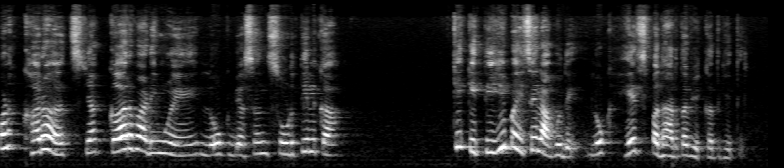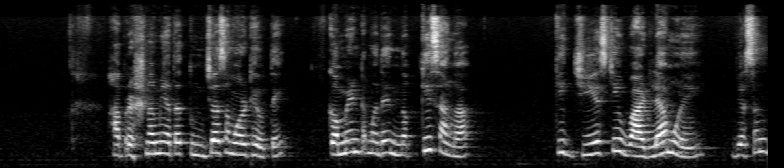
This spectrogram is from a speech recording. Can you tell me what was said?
पण खरंच या करवाढीमुळे लोक व्यसन सोडतील का? की कितीही पैसे लागू दे लोक हेच पदार्थ विकत घेतील? हा प्रश्न मी आता तुमच्यासमोर ठेवते. कमेंटमध्ये नक्की सांगा की जी एस टी वाढल्यामुळे व्यसन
